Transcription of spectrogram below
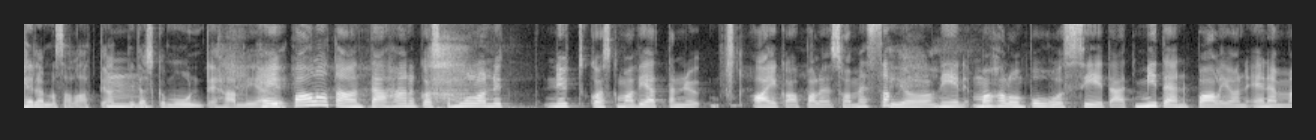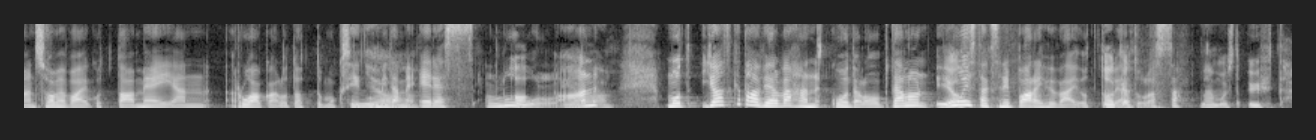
hedelmäsalaattia, mm. että pitäisikö mun tehdä mieli. Hei, palataan tähän, koska mulla on nyt nyt, koska mä oon viettänyt aikaa paljon somessa, Joo. niin mä haluan puhua siitä, että miten paljon enemmän some vaikuttaa meidän ruokailutottumuksiin kuin Joo. mitä me edes luullaan. Oh, Mutta jatketaan vielä vähän kuuntelua. Täällä on Joo. muistaakseni pari hyvää juttua okay. vielä tulossa. Mä en muista yhtään.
